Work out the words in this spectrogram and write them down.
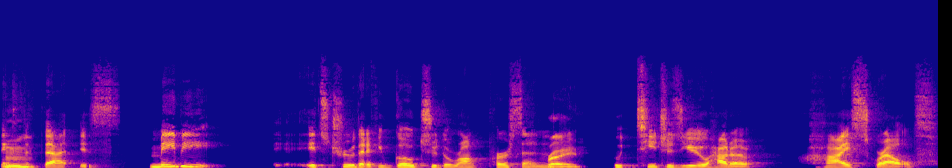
think Hmm. that that is maybe it's true that if you go to the wrong person right. who teaches you how to high skrelt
